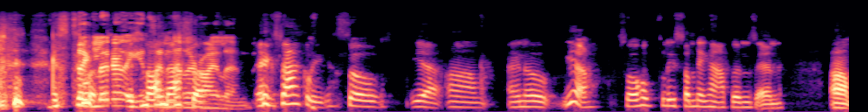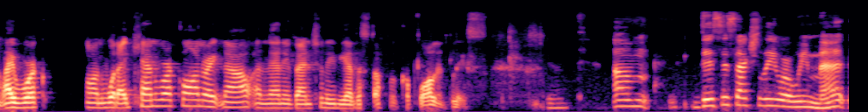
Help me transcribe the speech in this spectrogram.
it's still, like literally it's, it's another island. Exactly. So yeah, um, I know. Yeah. So hopefully something happens and um, I work on what I can work on right now, and then eventually the other stuff will fall in place. Yeah. Um, this is actually where we met.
